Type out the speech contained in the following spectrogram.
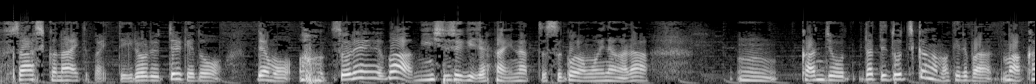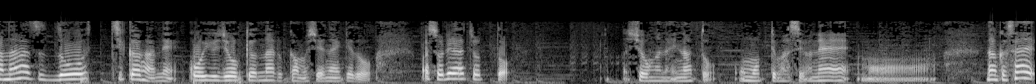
ふさわしくないとか言っていろいろ言ってるけど、でも、それは民主主義じゃないなってすごい思いながら、うん、感情、だってどっちかが負ければ、まあ必ずどっちかがね、こういう状況になるかもしれないけど、まあ、それはちょっと、しょうがないなと思ってますよね。もう、なんかさ、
